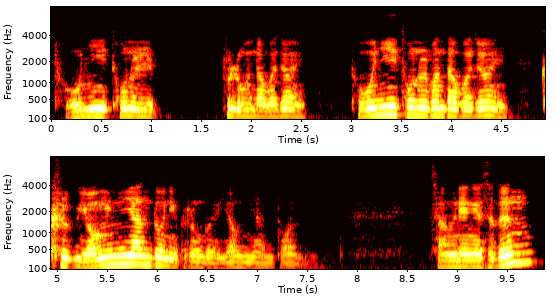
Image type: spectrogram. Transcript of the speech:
돈이 돈을 불러온다고 하죠. 돈이 돈을 번다고 하죠. 그리고 영리한 돈이 그런 거예요. 영리한 돈. 자, 은행에서든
